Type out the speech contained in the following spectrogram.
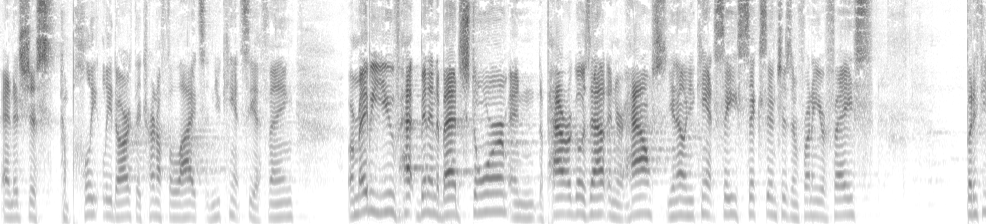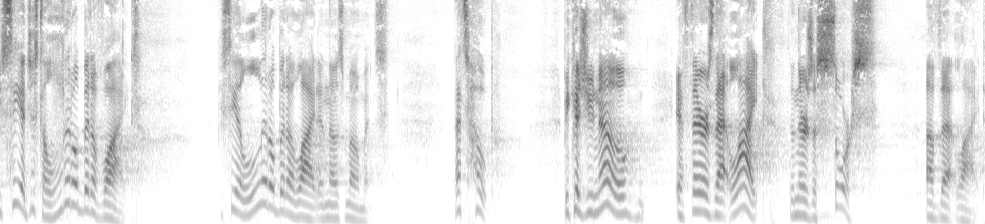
and it's just completely dark. They turn off the lights, and you can't see a thing. Or maybe you've been in a bad storm and the power goes out in your house, you know, and you can't see six inches in front of your face. But if you see just a little bit of light, you see a little bit of light in those moments, that's hope. Because you know if there's that light, then there's a source of that light.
